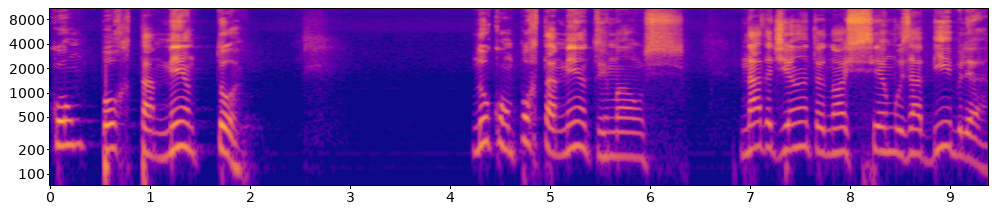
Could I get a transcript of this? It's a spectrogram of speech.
comportamento. No comportamento, irmãos, nada adianta nós sermos a Bíblia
